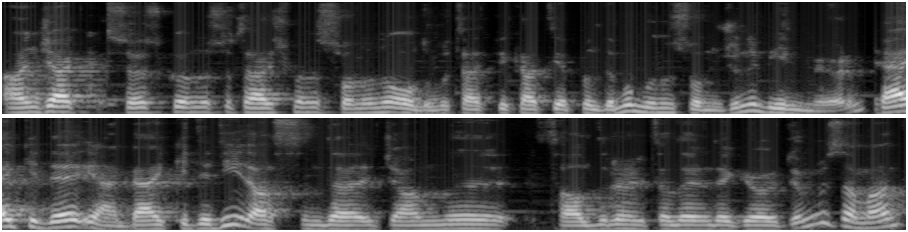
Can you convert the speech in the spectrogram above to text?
Ancak söz konusu tartışmanın sonu ne oldu? Bu tatbikat yapıldı mı? Bunun sonucunu bilmiyorum. Belki de yani belki de değil aslında canlı saldırı haritalarında gördüğümüz zaman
